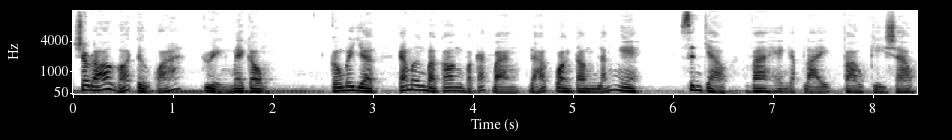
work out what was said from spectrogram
Sau đó gõ từ khóa chuyện Mekong. Còn bây giờ, cảm ơn bà con và các bạn đã quan tâm lắng nghe. Xin chào và hẹn gặp lại vào kỳ sau.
